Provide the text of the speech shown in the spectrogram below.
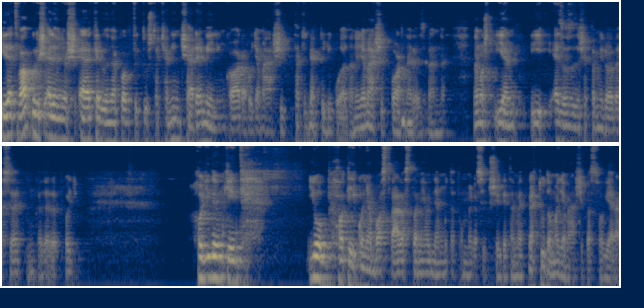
Illetve akkor is előnyös elkerülni a konfliktust, hogyha nincsen reményünk arra, hogy a másik, tehát hogy meg tudjuk oldani, hogy a másik partner ez benne. Na most ilyen, ez az az eset, amiről beszéltünk az előbb, hogy, hogy időnként jobb, hatékonyabb azt választani, hogy nem mutatom meg a szükségetemet, mert tudom, hogy a másik azt fogja rá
